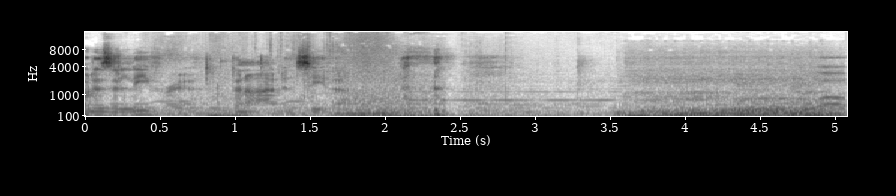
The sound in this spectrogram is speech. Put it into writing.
Oh, there's a lever here. I don't know, I didn't see that. Whoa.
